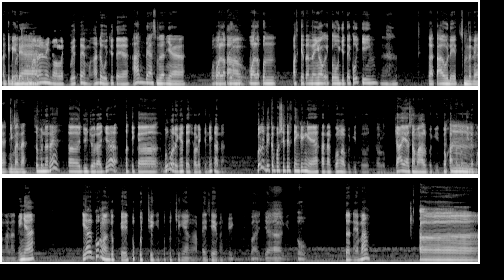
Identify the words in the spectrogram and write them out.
nanti Berarti beda. kemarin nih nyolek gue tuh emang ada wujudnya ya? Ada sebenarnya. Walaupun tahu. walaupun pas kita nengok itu wujudnya kucing nggak tahu deh itu sebenarnya gimana. Sebenarnya eh, jujur aja ketika gue baru ingat ya colek ini karena gue lebih ke positive thinking ya karena gue nggak begitu terlalu percaya sama hal begitu karena gue Hmm. tidak mengalaminya. Ya gue nganggep kayak itu kucing itu kucing yang ngapain sih emang kayak gitu aja gitu. Dan emang eh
